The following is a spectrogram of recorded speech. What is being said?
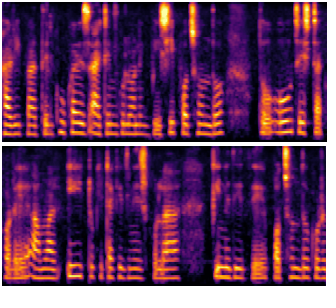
হাঁড়ি পাতিল, কুকারেজ আইটেমগুলো অনেক বেশি পছন্দ। তো ও চেষ্টা করে আমার এই টুকিটাকি জিনিসগুলা কিনে দিতে পছন্দ করে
